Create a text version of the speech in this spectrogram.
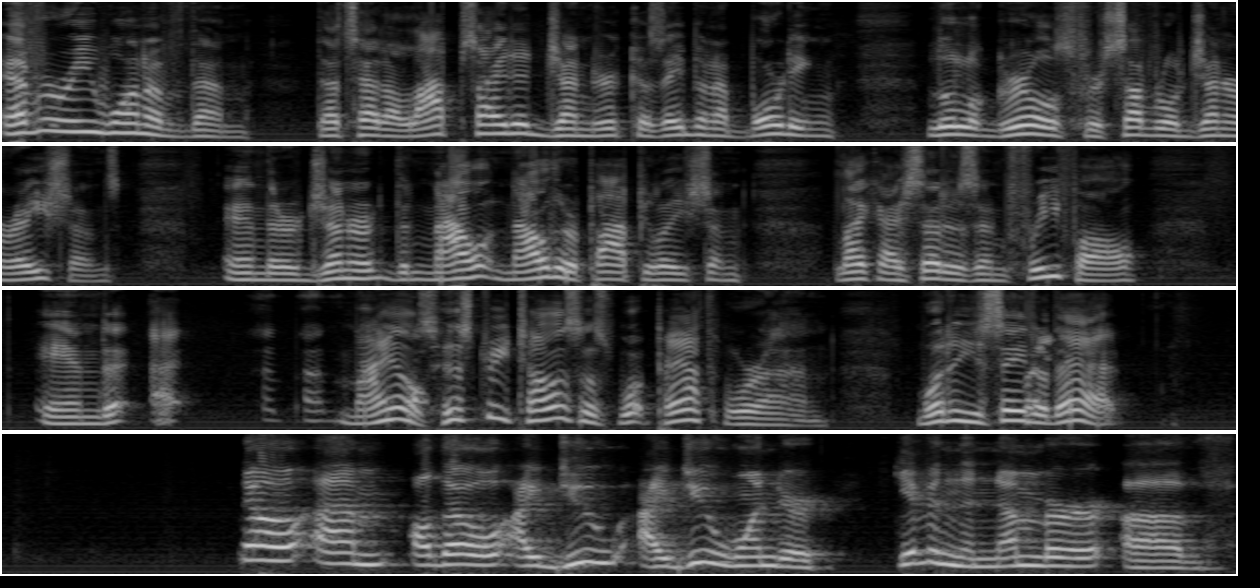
Every one of them that's had a lopsided gender because they've been aborting little girls for several generations, and their gener- now now their population, like I said, is in free fall. And uh, uh, Miles, history tells us what path we're on. What do you say to that? No, um, although I do, I do wonder, given the number of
